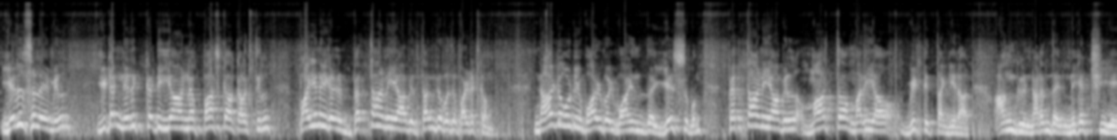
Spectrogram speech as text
எருசலேமில் இட நெருக்கடியான பாஸ்கா காலத்தில் பயணிகள் பெத்தானியாவில் தங்குவது வழக்கம். நாடோடி வாழ்வை வாழ்ந்த இயேசுவும் பெத்தானியாவில் மார்த்தா மரியா வீட்டில் தங்கினார். அங்கு நடந்த நிகழ்ச்சியே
